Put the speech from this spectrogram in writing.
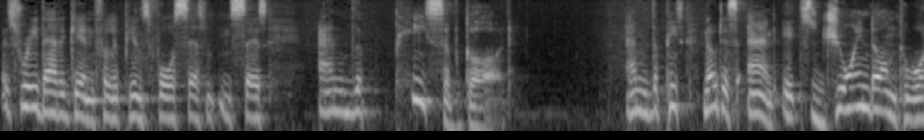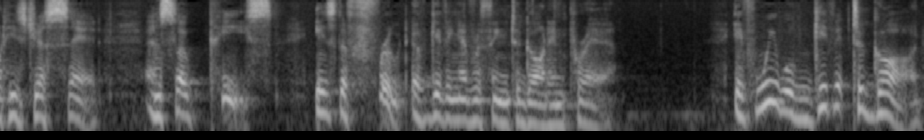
Let's read that again. Philippians 4 7 says, And the peace of God. And the peace. Notice, and it's joined on to what he's just said. And so, peace is the fruit of giving everything to God in prayer. If we will give it to God,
